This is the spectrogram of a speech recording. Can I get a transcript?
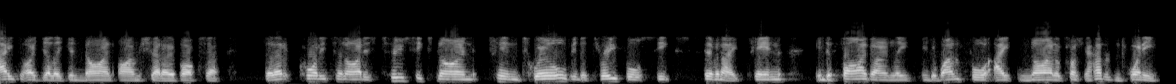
eight Idyllic, and nine I'm Shadow Boxer. So that quaddy tonight is two, six, nine, ten, twelve into three, four, six, seven, eight, ten into five only, into one, four, eight, and nine. It'll cost you 120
